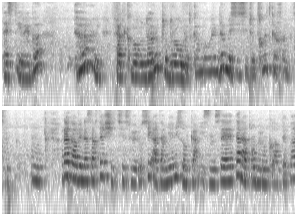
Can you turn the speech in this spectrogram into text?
ტესტირება და რა თქმა უნდა რომ თუ დროულად გამოვლენდა მისი სიცოცხლეც გახანაცებდა რა გავლენას ახდენს შიცის ვირუსი ადამიანის ორგანიზმზე და რატომ ვერ უკლავდება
